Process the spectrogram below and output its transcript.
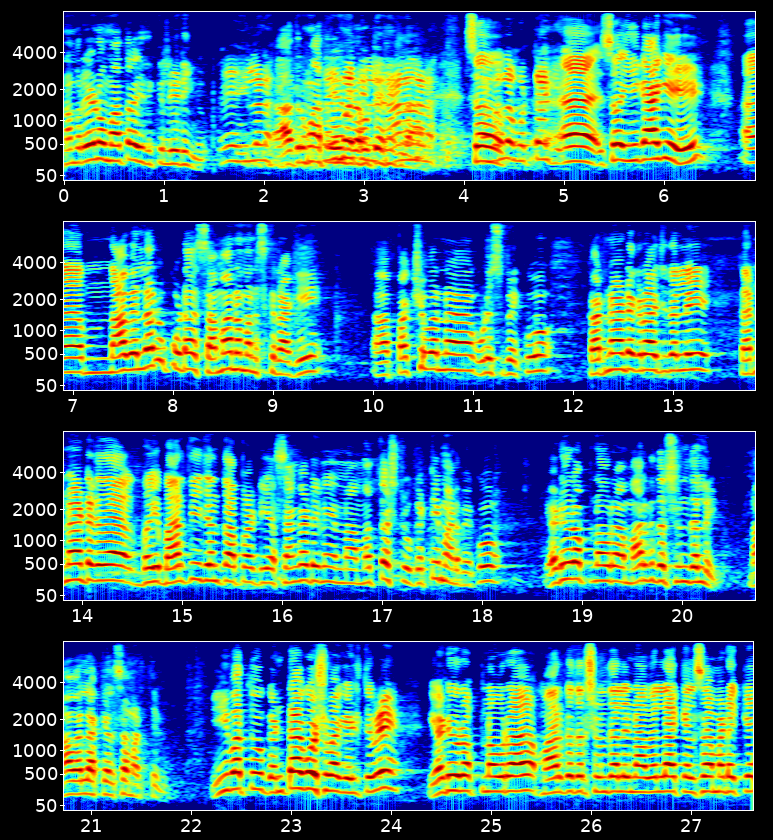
ನಮ್ಮ ರೇಣು ಮಾತ್ರ ಇದಕ್ಕೆ ಲೀಡಿಂಗು ಆದ್ರೂ ಮಾತ್ರ ಸೊ ಸೊ ಹೀಗಾಗಿ ನಾವೆಲ್ಲರೂ ಕೂಡ ಸಮಾನ ಮನಸ್ಕರಾಗಿ ಪಕ್ಷವನ್ನು ಉಳಿಸಬೇಕು. ಕರ್ನಾಟಕ ರಾಜ್ಯದಲ್ಲಿ ಕರ್ನಾಟಕದ ಬೈ ಭಾರತೀಯ ಜನತಾ ಪಾರ್ಟಿಯ ಸಂಘಟನೆಯನ್ನು ಮತ್ತಷ್ಟು ಗಟ್ಟಿ ಮಾಡಬೇಕು. ಯಡಿಯೂರಪ್ಪನವರ ಮಾರ್ಗದರ್ಶನದಲ್ಲಿ ನಾವೆಲ್ಲ ಕೆಲಸ ಮಾಡ್ತೀವಿ. ಇವತ್ತು ಘಂಟಾಘೋಷವಾಗಿ ಹೇಳ್ತೀವಿ, ಯಡಿಯೂರಪ್ಪನವರ ಮಾರ್ಗದರ್ಶನದಲ್ಲಿ ನಾವೆಲ್ಲ ಕೆಲಸ ಮಾಡೋಕ್ಕೆ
